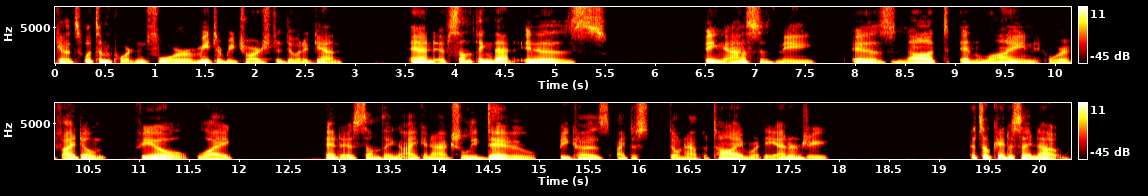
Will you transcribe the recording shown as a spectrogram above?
kids? What's important for me to recharge to do it again? And if something that is being asked of me is not in line, or if I don't feel like it is something I can actually do because I just don't have the time or the energy, it's okay to say no.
